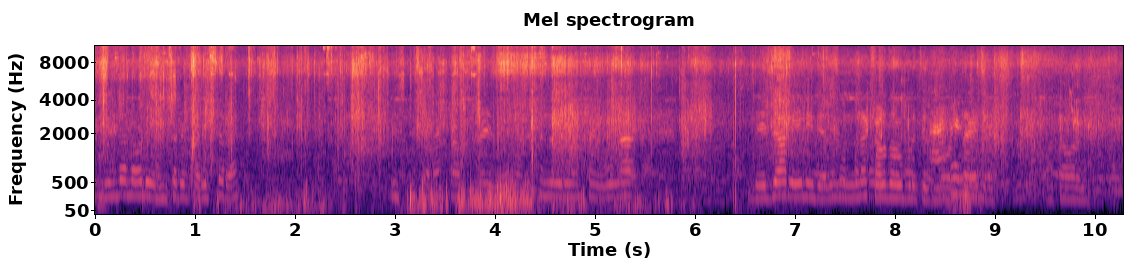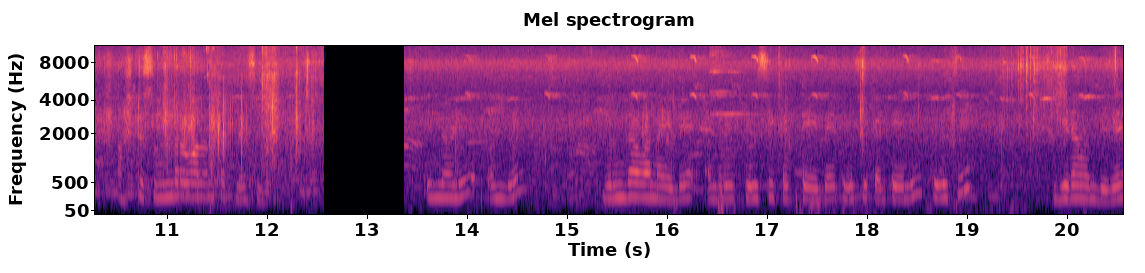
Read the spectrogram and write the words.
ಇಲ್ಲಿಂದ ನೋಡಿ ಒಂದ್ಸರಿ ಪರಿಸರ. ಎಷ್ಟು ಚೆನ್ನಾಗಿ ಕಾಣಿಸ್ತಾ ಇದೆ. ಮನಸ್ಸಲ್ಲಿರುವಂಥ ಎಲ್ಲ ಬೇಜಾರು ಏನಿದೆ ಎಲ್ಲ ಕಳೆದು ಹೋಗ್ಬಿಡ್ತಿದ್ವಿ ನೋಡ್ತಾ ಇದ್ರೆ ವಾತಾವರಣ. ಅಷ್ಟು ಸುಂದರವಾದಂಥ ಪ್ಲೇಸ್ ಇದೆ. ಇಲ್ಲಿ ನೋಡಿ ಒಂದು ಬೃಂದಾವನ ಇದೆ. ಅಂದರೆ ತುಳಸಿ ಕಟ್ಟೆ ಇದೆ. ತುಳಸಿ ಕಟ್ಟೆಯಲ್ಲಿ ತುಳಸಿ ಗಿಡ ಒಂದಿದೆ.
